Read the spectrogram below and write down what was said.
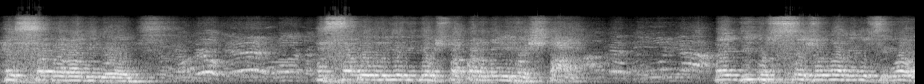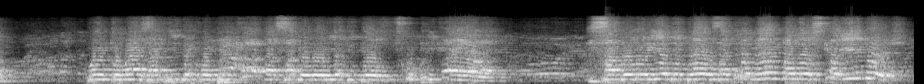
receberá de Deus. A sabedoria de Deus está para manifestar. Bendito seja o nome do Senhor. Quanto mais a vida é complicada, a sabedoria de Deus descomplica ela. A sabedoria de Deus é tremenda, meus queridos.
